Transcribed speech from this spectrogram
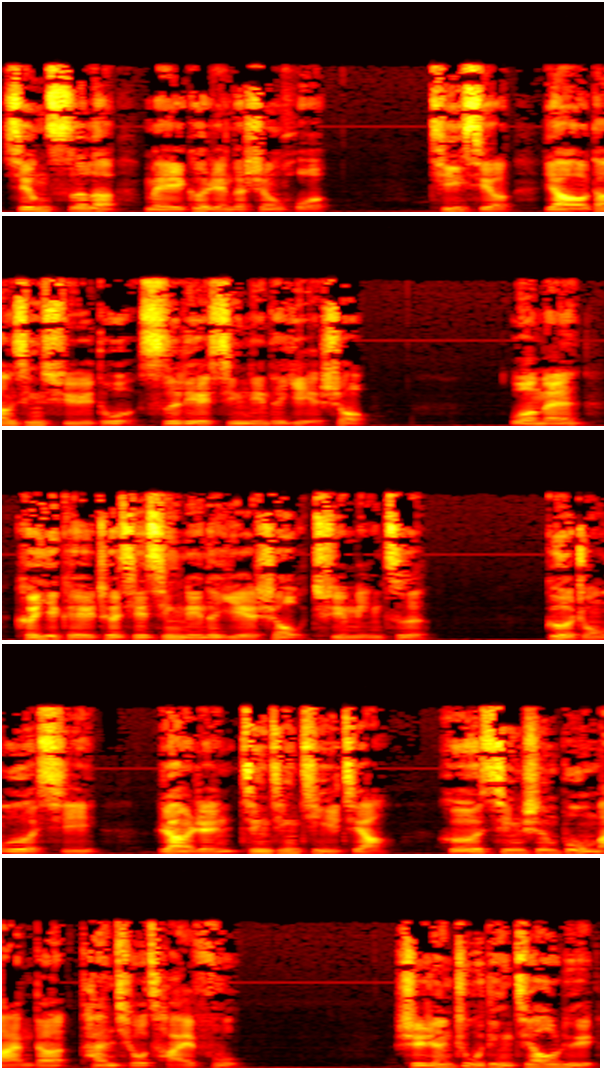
醒思了每个人的生活，提醒要当心许多撕裂心灵的野兽。我们可以给这些心灵的野兽取名字，各种恶习。让人斤斤计较和心生不满的贪求财富，使人注定焦虑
